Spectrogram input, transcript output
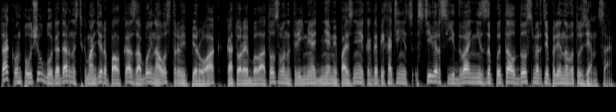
Так он получил благодарность командира полка за бой на острове Перуак, которая была отозвана тремя днями позднее, когда пехотинец Стиверс едва не запытал до смерти пленного туземца.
